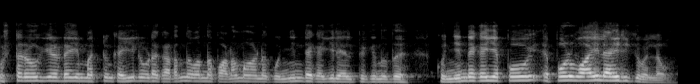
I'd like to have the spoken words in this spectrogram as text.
കുഷ്ഠരോഗികളുടെയും മറ്റും കയ്യിലൂടെ കടന്നു വന്ന പണമാണ് കുഞ്ഞിന്റെ കയ്യിൽ ഏൽപ്പിക്കുന്നത്. കുഞ്ഞിന്റെ കൈ എപ്പോൾ എപ്പോഴും വായിലായിരിക്കുമല്ലോ.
